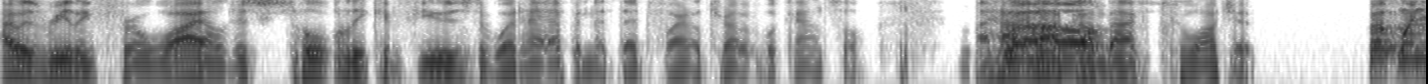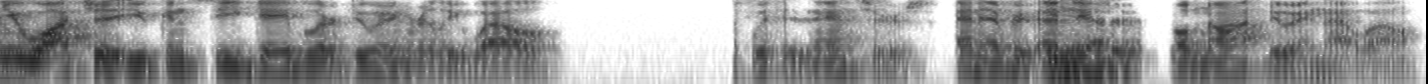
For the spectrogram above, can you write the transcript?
i was reeling for a while just totally confused at what happened at that final tribal council i have not gone back to watch it But when you watch it, you can see Gabler doing really well with his answers, and every and the It's- other people not doing that well.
